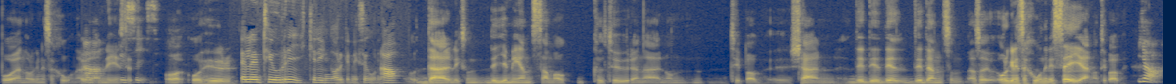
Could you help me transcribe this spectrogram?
på en organisation. Ja, precis. Och, och hur, eller en teori kring organisation. Ja. Där liksom det gemensamma och kulturen är någon typ av eh, kärn... Det, det, det, det är den som... Alltså organisationen i sig är någon typ av... Ja.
